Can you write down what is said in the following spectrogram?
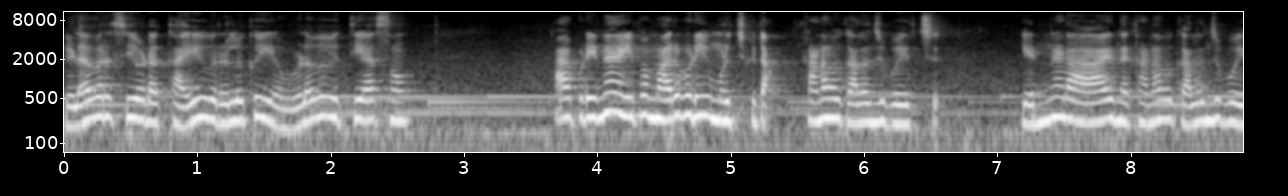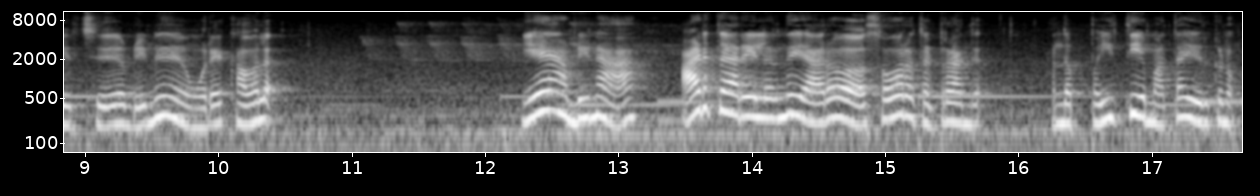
இளவரசியோட கை விரலுக்கும் எவ்வளவு வித்தியாசம். அப்படின்னா இப்போ மறுபடியும் முடிச்சுக்கிட்டான். கனவு கலைஞ்சு போயிடுச்சு என்னடா இந்த கனவு கலைஞ்சு போயிடுச்சு அப்படின்னு ஒரே கவலை. ஏன் அப்படின்னா அடுத்த அறையிலேருந்து யாரோ சோரை தட்டுறாங்க. அந்த பைத்தியமாக தான் இருக்கணும்.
